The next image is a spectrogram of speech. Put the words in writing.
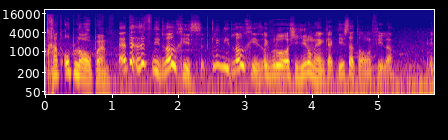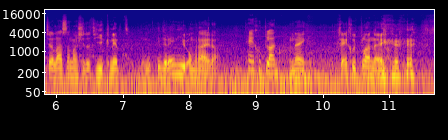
gaat oplopen. Het, het, is niet logisch. Het klinkt niet logisch. Ik bedoel, als je hier omheen kijkt, hier staat al een file. Weet je, laat staan als je dat hier knipt, moet iedereen hier omrijden. Geen goed plan? Nee, geen goed plan, nee.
